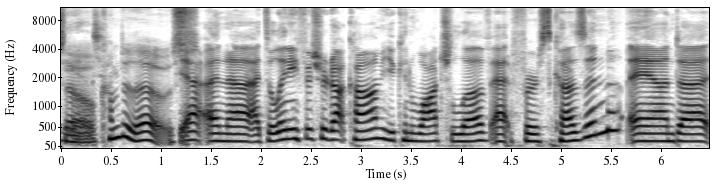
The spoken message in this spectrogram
So come to those. Yeah, and uh, at DelanieFischer.com, you can watch Love at First Cousin. And uh,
